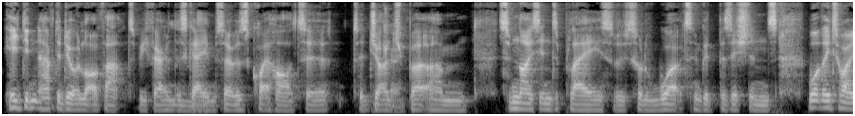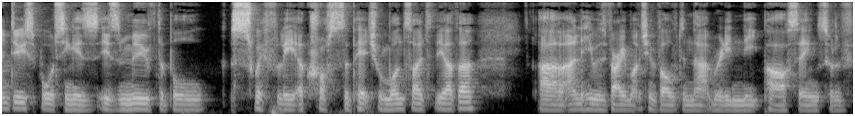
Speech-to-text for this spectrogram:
He didn't have to do a lot of that to be fair in this mm. game, so it was quite hard to to judge. Okay. But um, some nice interplay, sort of sort of worked some good positions. What they try and do, Sporting, is is move the ball swiftly across the pitch from one side to the other. Uh, and he was very much involved in that really neat passing, sort of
